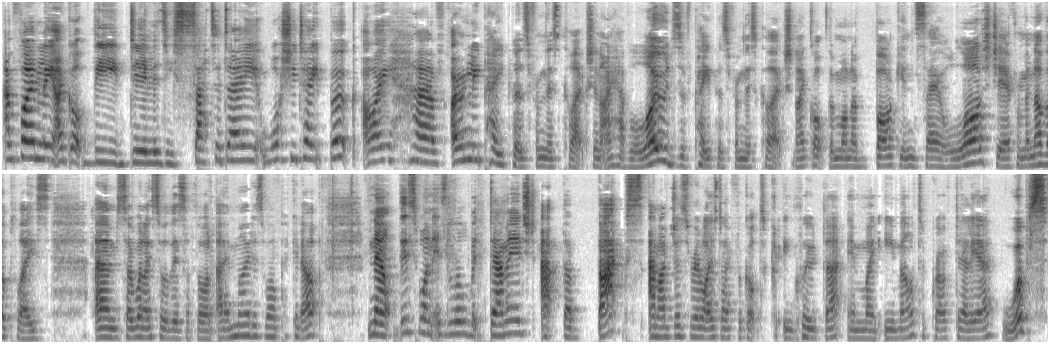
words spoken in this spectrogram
and finally, I got the Dear Lizzy Saturday washi tape book. I have only papers from this collection. I have loads of papers from this collection. I got them on a bargain sale last year from another place. Um, so when I saw this, I thought I might as well pick it up. Now, this one is a little bit damaged at the backs, and I've just realised I forgot to include that in my email to Craftelier. Whoops.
